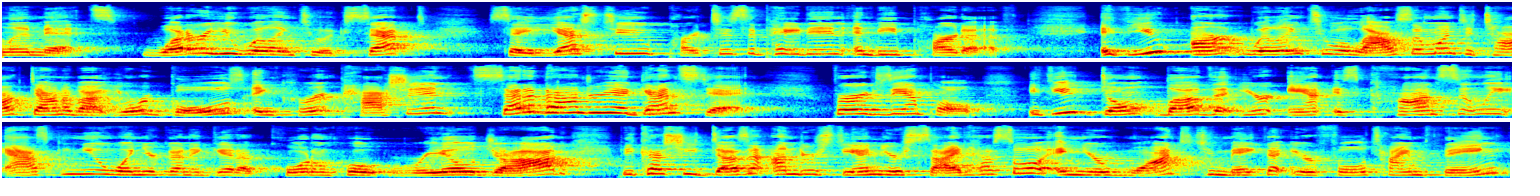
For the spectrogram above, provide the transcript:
limits? What are you willing to accept, say yes to, participate in, and be part of? If you aren't willing to allow someone to talk down about your goals and current passion, set a boundary against it. For example, if you don't love that your aunt is constantly asking you when you're gonna get a quote unquote real job because she doesn't understand your side hustle and your want to make that your full time thing,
